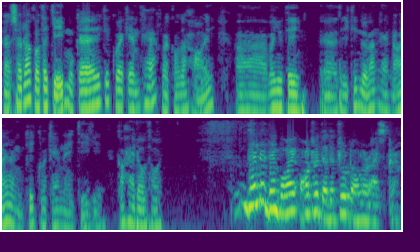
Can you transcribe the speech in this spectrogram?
À, sau đó cậu ta chỉ một cái cái que kem khác và cậu ta hỏi à, bao nhiêu tiền. À, thì cái người bán hàng nói rằng cái que kem này chỉ có 2 đô thôi. Then the boy ordered the, two dollar ice cream.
